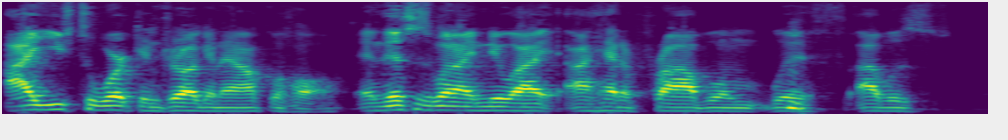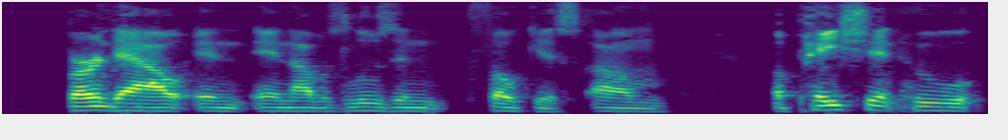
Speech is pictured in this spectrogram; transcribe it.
i used to work in drug and alcohol and this is when i knew i, I had a problem with mm-hmm. i was burned out and and I was losing focus. Um, a patient who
